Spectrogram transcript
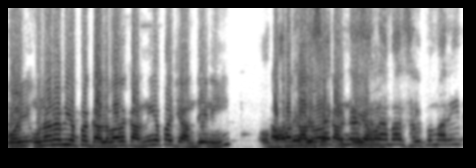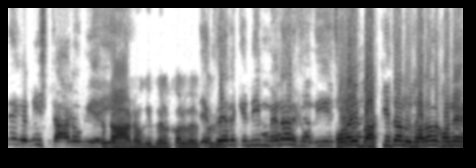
ਕੋਈ ਉਹਨਾਂ ਨਾਲ ਵੀ ਆਪਾਂ ਗੱਲਬਾਤ ਕਰਨੀ ਆ, ਆਪਾਂ ਜਾਂਦੇ ਨਹੀਂ। ਆਪਾਂ ਗੱਲਬਾਤ ਕਰਕੇ ਜਾਵਾਂ। ਬਾਅਦ ਸਲਪ ਮਾਰੀ ਤੇ ਗੱਡੀ ਸਟਾਰਟ ਹੋ ਗਈ ਆਈ ਸਟਾਰਟ ਹੋ ਗਈ ਬਿਲਕੁਲ ਤੇ ਬਿਲਕੁਲ। ਫਿਰ ਕਿੰਨੀ ਮਿਹਨਤ ਰਖਾਉਂਦੀ ਹੈ ਹੁਣ ਅਸੀਂ ਬਾਕੀ ਤੁਹਾਨੂੰ ਸਾਰਾ ਦਿਖਾਉਨੇ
